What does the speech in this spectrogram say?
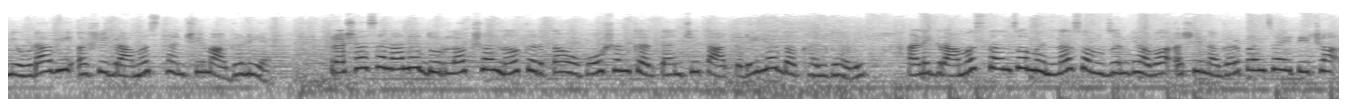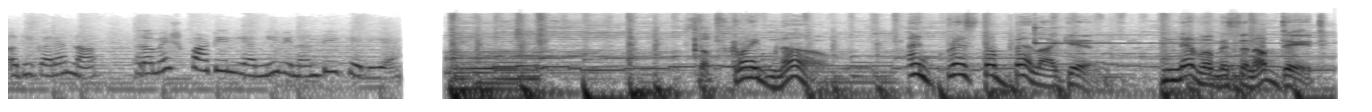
निवडावी अशी ग्रामस्थांची मागणी आहे. प्रशासनाने दुर्लक्ष न करता उपोषणकर्त्यांची तातडीनं दखल घ्यावी आणि ग्रामस्थांचं म्हणणं समजून घ्यावं अशी नगरपंचायतीच्या अधिकाऱ्यांना रमेश पाटील यांनी विनंती केली आहे. Subscribe now and press the bell icon never miss an update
